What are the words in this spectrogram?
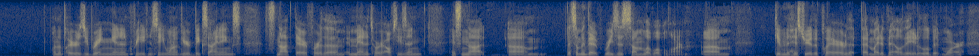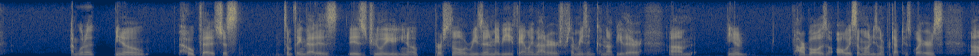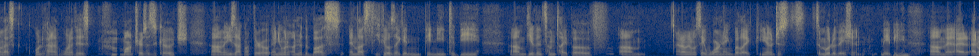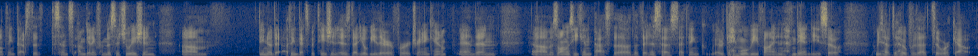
of the players you bring in in free agency, one of your big signings, it's not there for the mandatory offseason. It's not. Um, that's something that raises some level of alarm. Um, given the history of the player, that that might have been elevated a little bit more. I'm gonna, you know, hope that it's just something that is is truly, you know, personal reason, maybe family matter for some reason could not be there. Um, you know, Harbaugh is always someone who's going to protect his players. Um, that's one kind of one of his mantras as a coach, um, and he's not going to throw anyone under the bus unless he feels like it, they need to be um, given some type of um, I don't even want to say warning, but like you know just some motivation maybe. Mm-hmm. Um, and I, I don't think that's the, the, sense I'm getting from this situation. Um, you know, I think the expectation is that he'll be there for a training camp, and then um, as long as he can pass the the fitness test, I think everything will be fine and dandy. So we just have to hope for that to work out.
